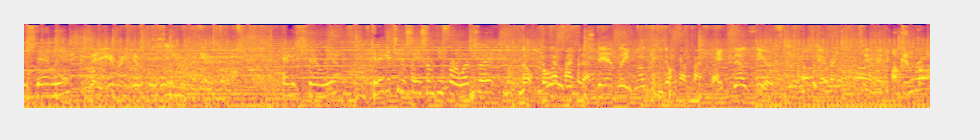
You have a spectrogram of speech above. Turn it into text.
Mr. Stan Lee. Hey, Mr. Stan Lee. Can I get you to say something for our website? No, we don't have time for that. Stan Lee, welcome. We don't have time for that. Excelsior. No, stand right Stand right Rock and roll.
